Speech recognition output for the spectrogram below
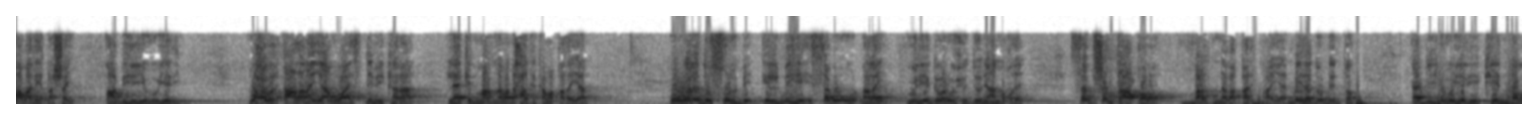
labadii dhashay aabbihii iyo hooyadii. Waxay qaadanayaan waa isdhimi karaa laakiin marnaba dhaxalka kama qadayaan. Wa waladu sulbi ilmihii isagu uu dhalay wiil iyo gabarh wuxuu dooni ha noqdee. Shantaa qolo marnaba qadi maayaan. Meyd hadduu dhinto aabbihii iyo hooyadii kii nool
